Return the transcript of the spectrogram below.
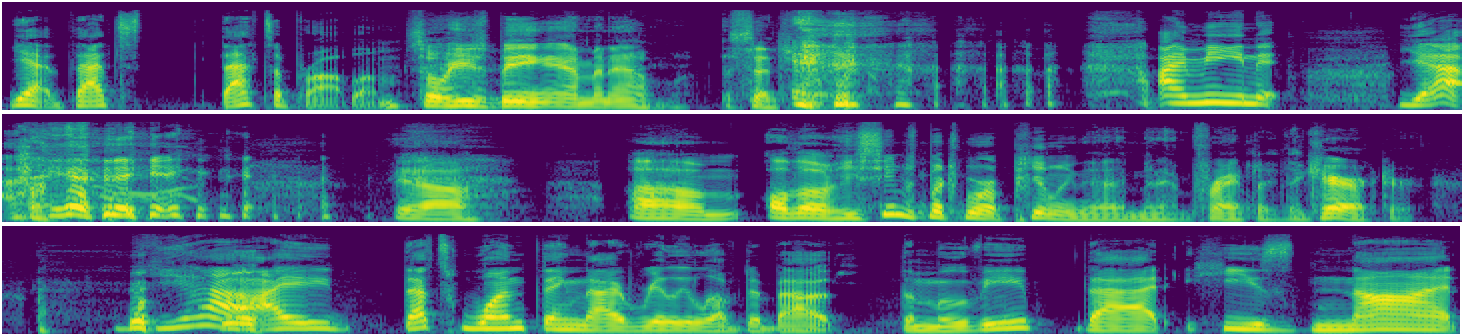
yeah, that's that's a problem. So he's being Eminem essentially. I mean, yeah. yeah. Um, although he seems much more appealing than Eminem, frankly, the character. yeah, I that's one thing that I really loved about the movie that he's not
